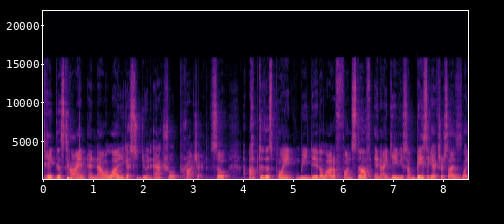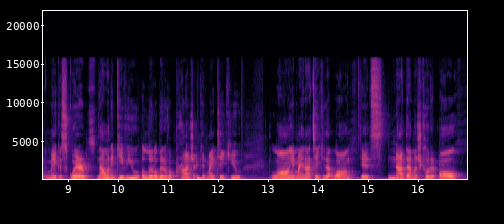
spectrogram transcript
take this time and now allow you guys to do an actual project. So up to this point, we did a lot of fun stuff and I gave you some basic exercises like make a square. Now I wanna give you a little bit of a project. It might take you long. It might not take you that long. It's not that much code at all.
